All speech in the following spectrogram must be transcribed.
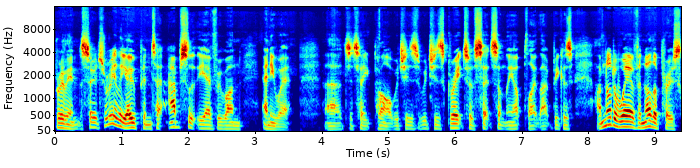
Brilliant. So it's really open to absolutely everyone anywhere. Uh, to take part, which is which is great to have set something up like that because I'm not aware of another post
